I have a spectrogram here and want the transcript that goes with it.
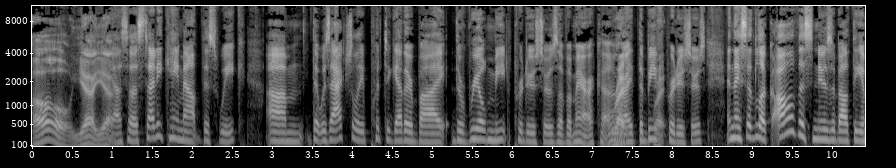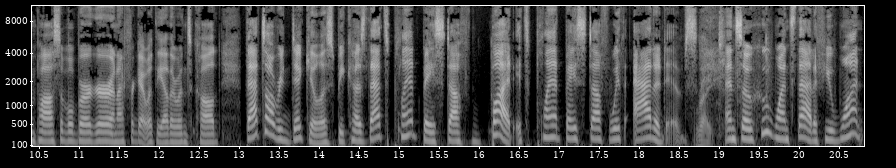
Oh, yeah, yeah. Yeah, so a study came out this week um, that was actually put together by the real meat producers of America, Right, right? The beef right. producers. And they said, look, all this news about the Impossible Burger, and I forget what the other one's called, that's all ridiculous because that's plant based stuff, but it's plant based stuff with additives. Right. And so who wants that? If you want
